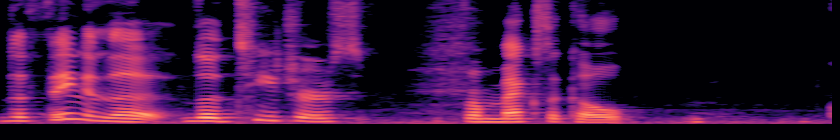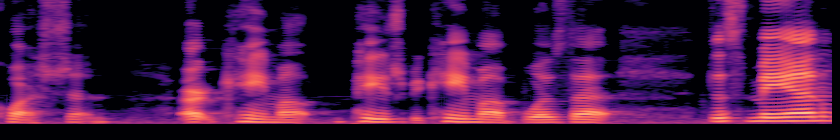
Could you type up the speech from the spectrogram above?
the thing in the the teachers from Mexico question or came up page came up was that this man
